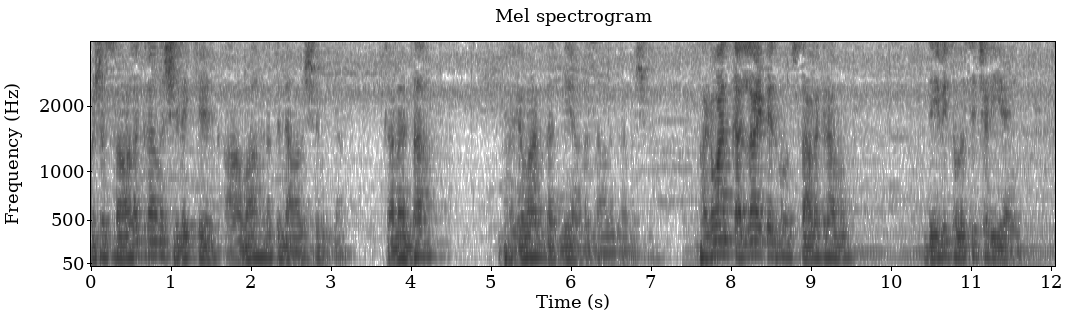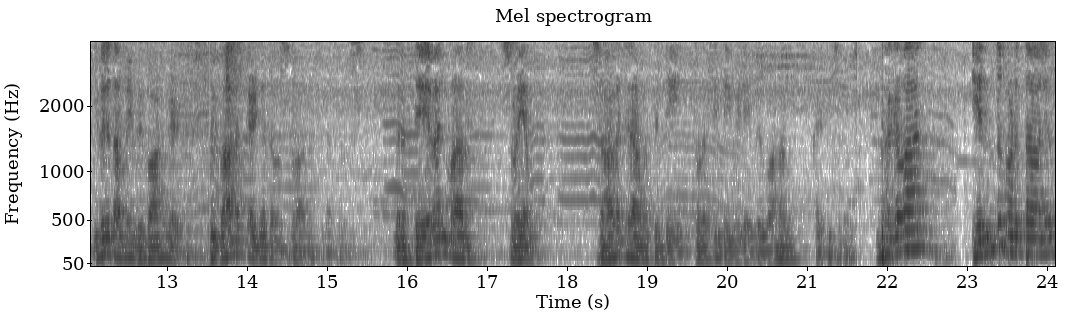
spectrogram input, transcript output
പക്ഷെ സാലഗ്രാമ ശിലയ്ക്ക് ആവാഹനത്തിന്റെ ആവശ്യമില്ല. കാരണം എന്താ? ഭഗവാൻ തന്നെയാണ് സാളഗ്രാമ ശില ഭഗവാൻ കല്ലായിട്ടിരുന്നു സാലഗ്രാമം. ദേവി തുളസി ചെടിയായി ഇവർ തമ്മിൽ വിവാഹം കഴിപ്പിച്ചു വിവാഹം കഴിഞ്ഞ ദിവസമാണ് ഇന്നത്തെ ദിവസം. ദേവന്മാർ സ്വയം സാലഗ്രാമത്തിന്റെയും തുളസി ദേവിയുടെയും വിവാഹം കഴിപ്പിച്ചു ഭഗവാൻ എന്തു കൊടുത്താലും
